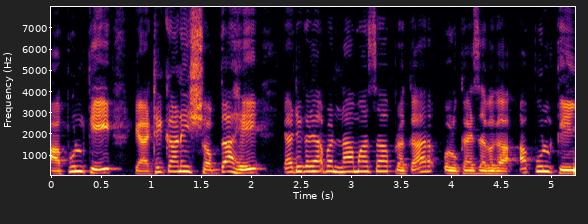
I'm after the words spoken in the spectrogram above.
आपुलकी या ठिकाणी शब्द आहे. या ठिकाणी आपण नामाचा प्रकार ओळखायचा बघा आपुलकी.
